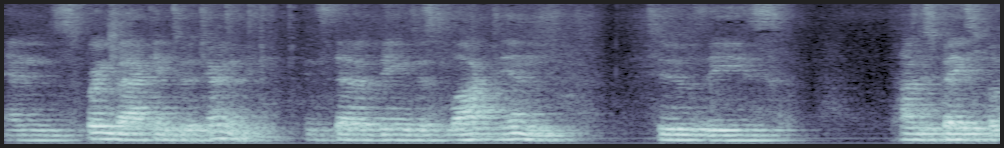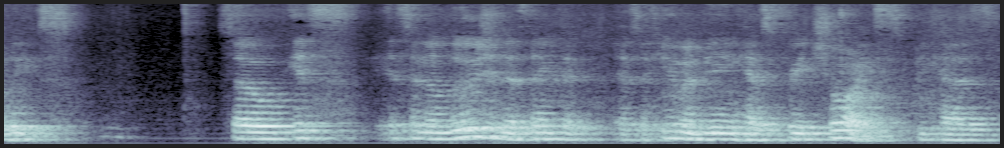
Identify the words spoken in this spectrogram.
and spring back into eternity instead of being just locked in to these time-space beliefs. So it's it's an illusion to think that as a human being has free choice because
